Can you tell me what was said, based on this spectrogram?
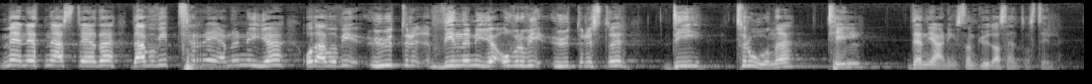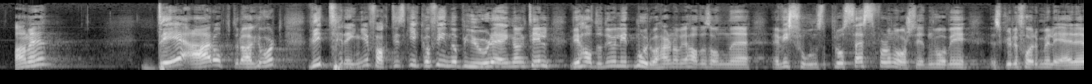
Menigheten er stedet der hvor vi trener nye, og der hvor vi vinner nye, og hvor vi utruster de troende til den gjerning som Gud har sendt oss til. Amen. Det er oppdraget vårt. Vi trenger faktisk ikke å finne opp hjulet en gang til. Vi hadde det jo litt moro her når vi hadde sånn eh, visjonsprosess for noen år siden hvor vi skulle formulere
